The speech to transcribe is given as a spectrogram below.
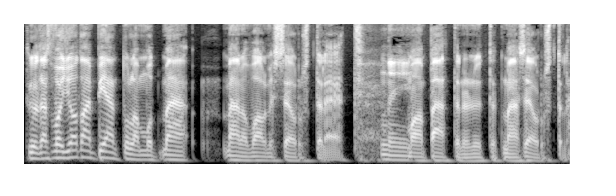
kyllä tästä voi jotain pientä tulla, mutta mä, mä en ole valmis seurustelemaan. Niin. Mä oon päättänyt nyt, että mä en seurustele.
